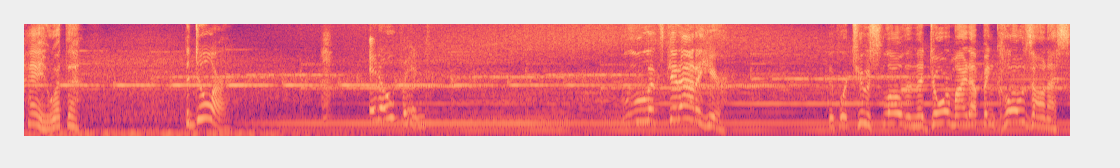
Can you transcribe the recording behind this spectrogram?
Hey, what the? The door! It opened. Let's get out of here! If we're too slow, then the door might up and close on us.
